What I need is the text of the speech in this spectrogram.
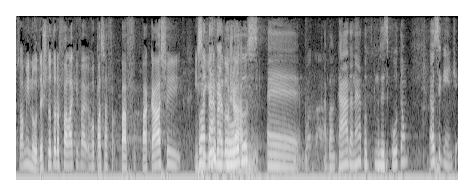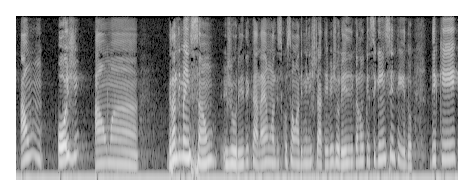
só um minuto. Deixa a doutora falar que vai- eu vou passar para Cássio e em Boa seguida o tarde a vereador Jarbas. todos, é, a bancada, né, a todos que nos escutam. É o seguinte, há um, hoje há uma grande menção jurídica, né, uma discussão administrativa e jurídica no seguinte sentido, de que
